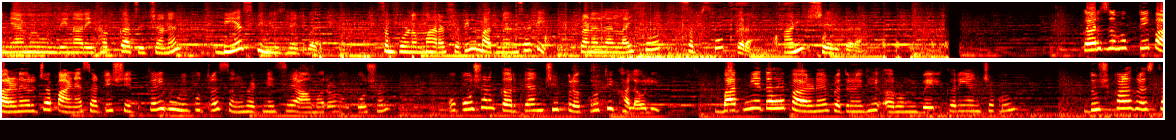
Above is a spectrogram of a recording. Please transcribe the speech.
न्याय मिळवून देणारे हक्काचे चॅनल बीएसपी न्यूज नेटवर्क संपूर्ण महाराष्ट्रातील बातम्यांसाठी चॅनलला लाईक करा सबस्क्राईब करा आणि शेअर करा. कर्जमुक्ती पारनेरच्या पाण्यासाठी शेतकरी भूमिपुत्र संघटनेचे आमरण उपोषण उपोषणकर्त्यांची प्रकृती खालावली. बातमी येत आहे पारनेर प्रतिनिधी अरुण बेलकर यांच्याकडून. दुष्काळग्रस्त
